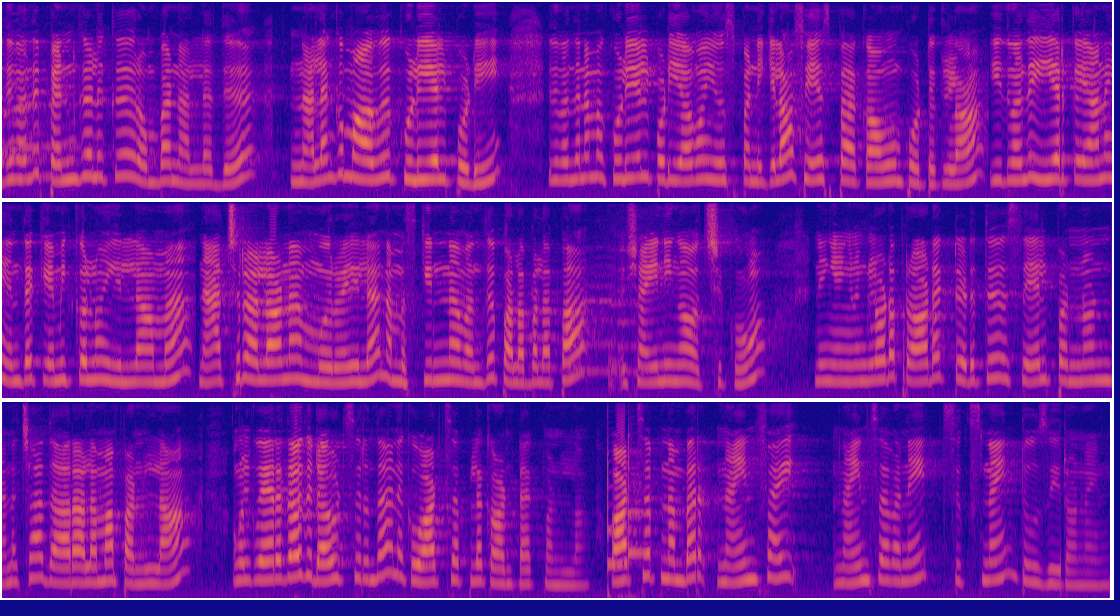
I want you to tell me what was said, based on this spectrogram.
இது வந்து பெண்களுக்கு ரொம்ப நல்லது. நலங்கு மாவு குளியல் பொடி. இது வந்து நம்ம குளியல் பொடியாகவும் யூஸ் பண்ணிக்கலாம். ஃபேஸ் பேக்காகவும் போட்டுக்கலாம். இது வந்து இயற்கையான எந்த கெமிக்கலும் இல்லாமல் நேச்சுரலான முறையில் நம்ம ஸ்கின்னை வந்து பளபளப்பாக ஷைனிங்காக வச்சுக்கும். நீங்கள் எங்களோட ப்ராடக்ட் எடுத்து சேல் பண்ணணும்னு நினச்சா தாராளமாக பண்ணலாம். உங்களுக்கு வேறு ஏதாவது டவுட்ஸ் இருந்தால் எனக்கு வாட்ஸ்அப்பில் காண்டாக்ட் பண்ணலாம். WhatsApp number nine five nine seven eight six nine two zero nine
